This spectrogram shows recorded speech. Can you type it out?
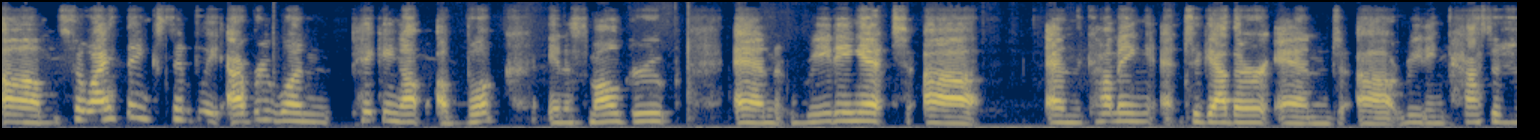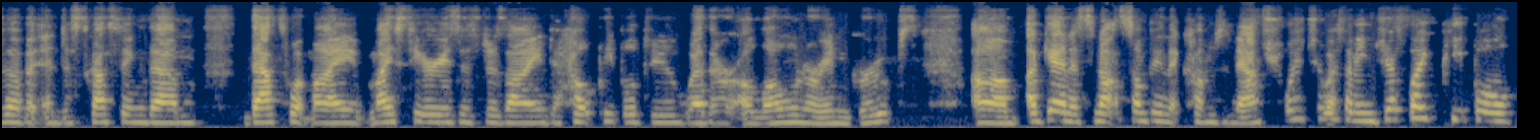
Um, so I think simply everyone picking up a book in a small group and reading it uh, and coming together and uh, reading passages of it and discussing them. That's what my my series is designed to help people do, whether alone or in groups. Um, again, it's not something that comes naturally to us. I mean, just like people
